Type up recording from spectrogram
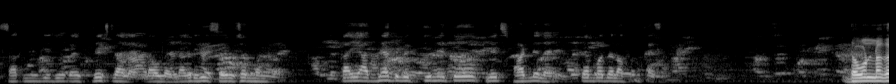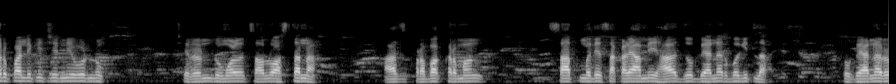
सातमध्ये जो काही फ्लेक्स लावला लावलाय नागरिक संरक्षण म्हणून काही अज्ञात व्यक्तीने तो फ्लेक्स फाडलेला आहे त्याबद्दल आपण काय सांगा दौंड नगरपालिकेची निवडणूक ची रणधुमाळ चालू असताना आज प्रभाग क्रमांक सातमध्ये सकाळी आम्ही हा जो बॅनर बघितला तो बॅनर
